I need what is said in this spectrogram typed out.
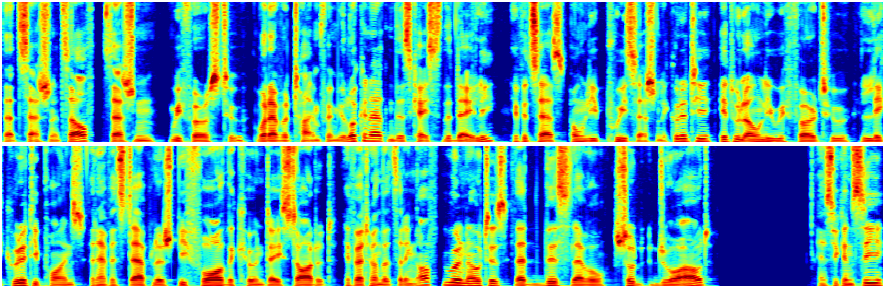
that session itself, session refers to whatever time frame you're looking at, in this case the daily. If it says only pre-session liquidity, it will only refer to liquidity points that have established before the current day started. If I turn that setting off, you will notice that this level should draw out as you can see,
